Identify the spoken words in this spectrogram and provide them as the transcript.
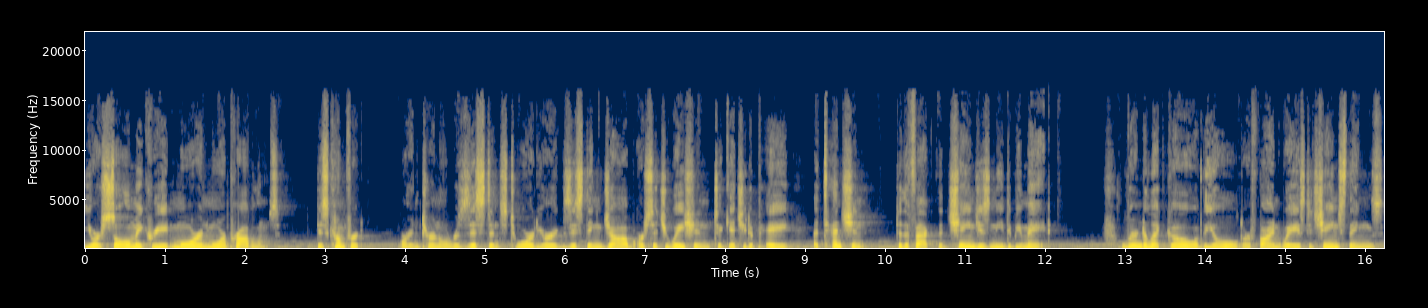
your soul may create more and more problems, discomfort, or internal resistance toward your existing job or situation to get you to pay attention to the fact that changes need to be made. Learn to let go of the old or find ways to change things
